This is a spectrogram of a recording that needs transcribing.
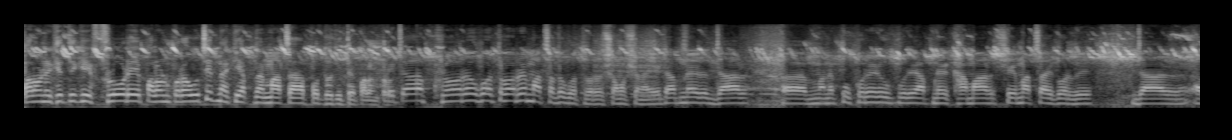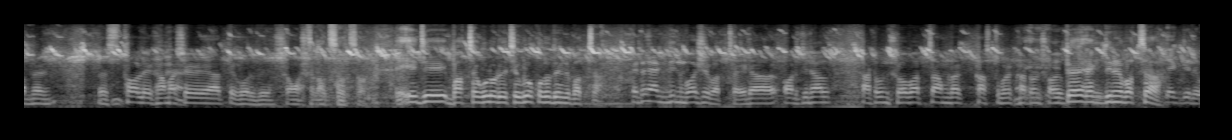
পালনের ক্ষেত্রে কি ফ্লোরে পালন করা উচিত নাকি আপনার মাচা পদ্ধতিতে পালন করা? এটা ফ্লোরেও করতে পারবে মাচাতেও করতে পারবে সমস্যা নাই। এটা আপনার যার মানে পুকুরের উপরে আপনার খামার সে মাচায় করবে যার আপনার স্থলে খামাসে হাতে করবে সমস্যা আচ্ছা আচ্ছা। এই যে বাচ্চাগুলো রয়েছে এগুলো কত দিনের বাচ্চা? এটা একদিন বয়সের বাচ্চা। এটা অরিজিনাল কার্টুন সহ বাচ্চা আমরা কাস্টমার কার্টুন সহ এটা একদিনের বাচ্চা? একদিনের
